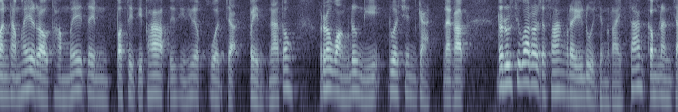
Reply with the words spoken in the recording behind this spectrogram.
มันทำให้เราทำไม่เต็มประสิทธิภาพในสิ่งที่เราควรจะเป็นนะต้องระวังเรื่องนี้ด้วยเช่นกันนะครับ เราดูซิว่าเราจะสร้างแรงดึงดูดอย่างไร สร้างกำลังใจ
